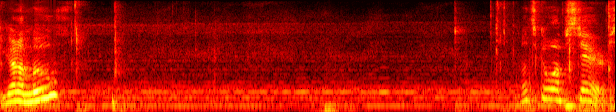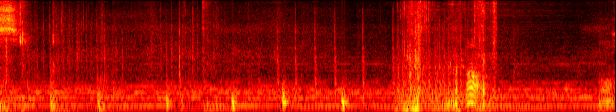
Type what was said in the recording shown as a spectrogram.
You gonna move? Let's go upstairs. Oh. Oh.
